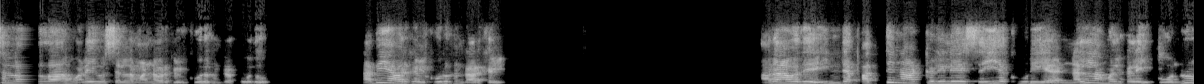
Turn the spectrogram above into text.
ஸல்லல்லாஹு அலைஹி வஸல்லம் அன்னவர்கள் கூறுகின்ற போது நபி அவர்கள் கூறுகின்றார்கள் அதாவது இந்த பத்து நாட்களிலே செய்யக்கூடிய நல்லமல்களை போன்று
